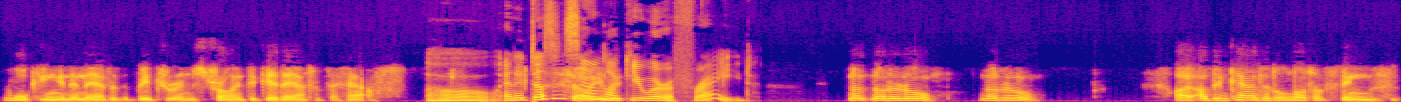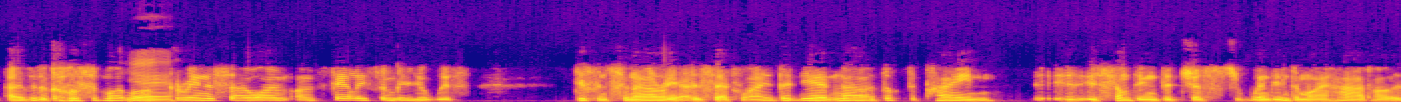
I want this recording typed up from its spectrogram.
Walking in and out of the bedrooms, trying to get out of the house. Oh, and it doesn't so sound it like was, you were afraid. Not, not at all. Not at all. I, have encountered a lot of things over the course of my life, yeah. Karina, so I'm, I'm fairly familiar with different scenarios that way. But yeah, no, look, the pain is, is something that just went into my heart. I,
